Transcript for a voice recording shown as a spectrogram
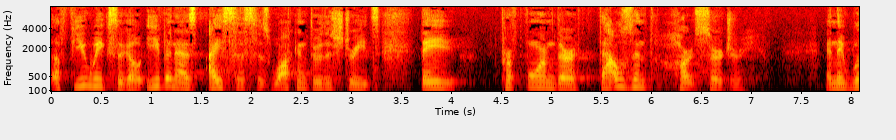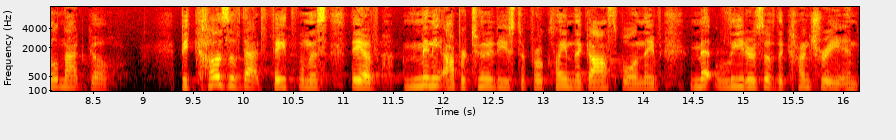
a few weeks ago, even as ISIS is walking through the streets, they performed their thousandth heart surgery, and they will not go. Because of that faithfulness, they have many opportunities to proclaim the gospel, and they've met leaders of the country, and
